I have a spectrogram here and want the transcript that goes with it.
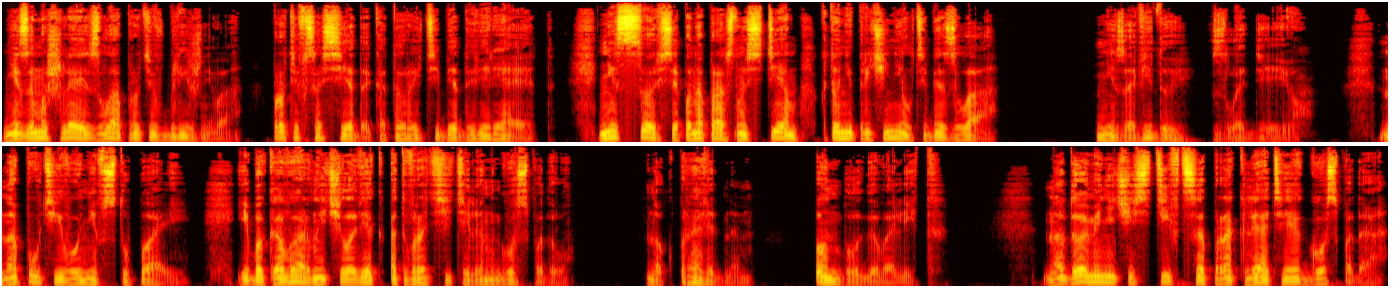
Не замышляй зла против ближнего, против соседа, который тебе доверяет. Не ссорься понапрасну с тем, кто не причинил тебе зла. Не завидуй злодею. На путь его не вступай, ибо коварный человек отвратителен Господу, но к праведным он благоволит. На доме нечестивца проклятие Господа,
